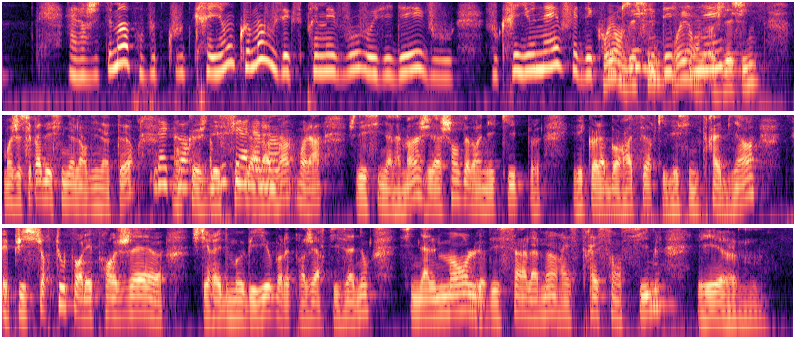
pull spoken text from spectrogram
Alors justement, à propos de coups de crayon, comment vous exprimez-vous vos idées? Vous, vous crayonnez, vous faites des croquis, oui, on dessine. vous dessinez Oui, je dessine. Moi, je ne sais pas dessiner à l'ordinateur. Donc, euh, je dessine à, la, main? Voilà, je dessine à la main. J'ai la chance d'avoir une équipe euh, et des collaborateurs qui dessinent très bien. Et puis surtout pour les projets, euh, je dirais de mobilier ou pour les projets artisanaux, finalement, le dessin à la main reste très sensible et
